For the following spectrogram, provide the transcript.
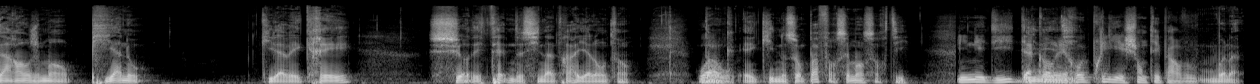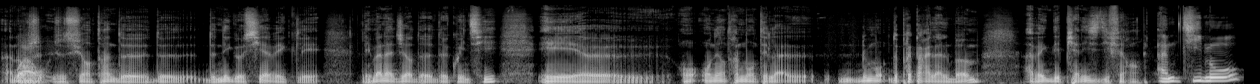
arrangements piano qu'il avait créés sur des thèmes de Sinatra il y a longtemps. Donc, et qui ne sont pas forcément sortis. Inédit, d'accord, et repris et chanté par vous. Voilà. Alors, Wow. je, je suis en train de, de, de négocier avec les, les managers de, de Quincy et euh, on, on est en train de monter la, de, préparer l'album avec des pianistes différents. Un petit mot,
